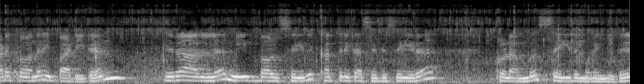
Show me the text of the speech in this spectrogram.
அடுப்பை வந்து நிப்பாட்டிட்டேன். இறாலில் மீட் பால் செய்து கத்திரிக்காய் செய்து செய்கிற குழம்பு செய்து முடிஞ்சுது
